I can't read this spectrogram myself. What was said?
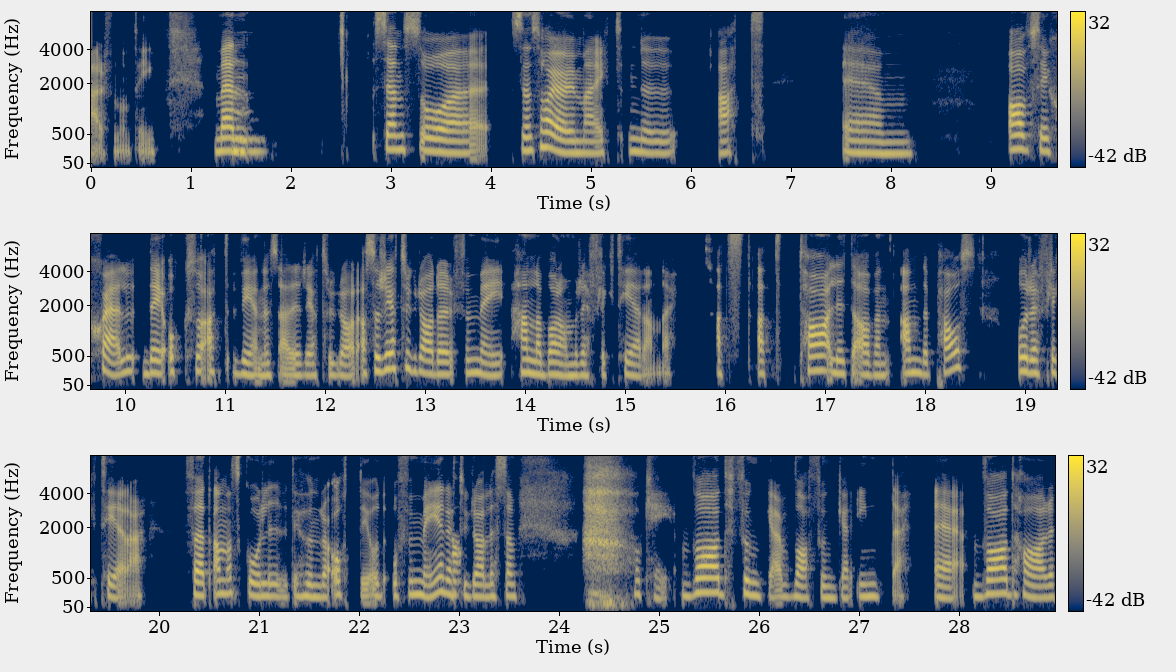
är för någonting. Men mm. sen så Sen så har jag ju märkt nu att eh, av sig själv, det är också att Venus är i retrograd. Alltså retrograder för mig handlar bara om reflekterande. Att, att ta lite av en andepaus och reflektera. För att annars går livet i 180 och, och för mig är retrograd liksom, okej, okay, vad funkar, vad funkar inte? Eh, vad har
